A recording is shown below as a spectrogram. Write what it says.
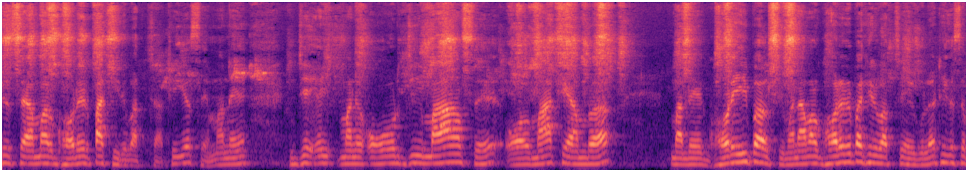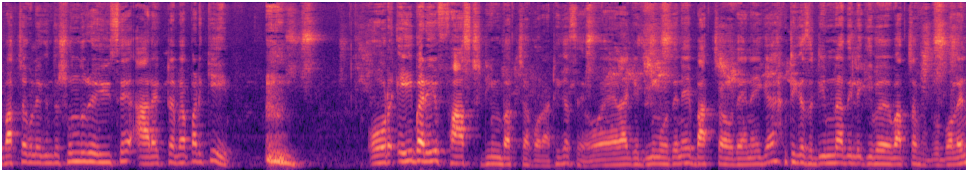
হচ্ছে আমার ঘরের পাখির বাচ্চা ঠিক আছে? মানে যে এই মানে ওর যে মা আছে ওর মাকে আমরা মানে ঘরেই পালছি মানে আমার ঘরের পাখির বাচ্চা এগুলা ঠিক আছে? বাচ্চাগুলো কিন্তু সুন্দর হয়েছে আর একটা ব্যাপার কি ওর এইবারই ফার্স্ট ডিম বাচ্চা করা ঠিক আছে? ও এর আগে ডিমও দেয় নেই বাচ্চাও দেয় নেই গা। ঠিক আছে ডিম না দিলে কীভাবে বাচ্চা ফুটবে বলেন?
